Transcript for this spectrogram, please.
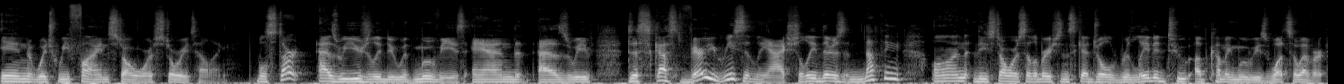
in which we find Star Wars storytelling. We'll start as we usually do with movies, and as we've discussed very recently, actually, there's nothing on the Star Wars Celebration schedule related to upcoming movies whatsoever.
